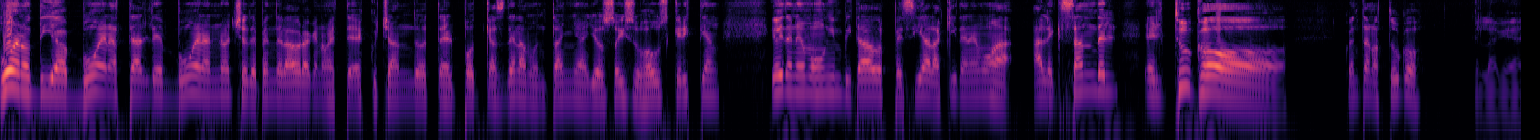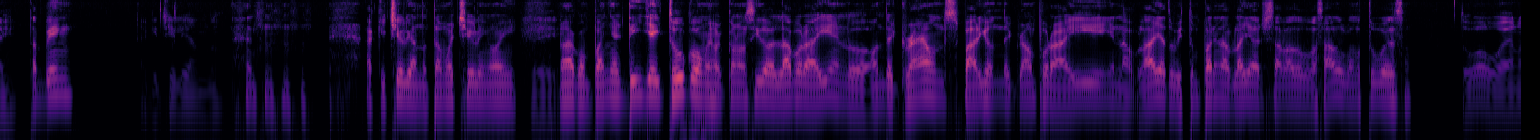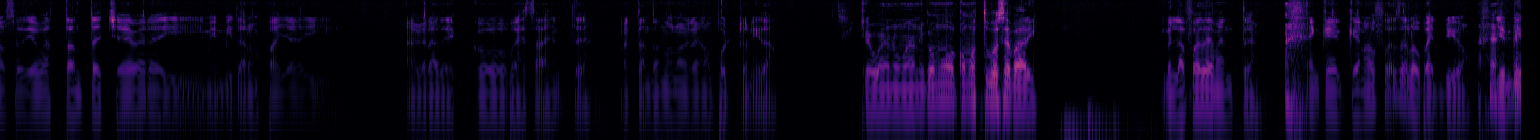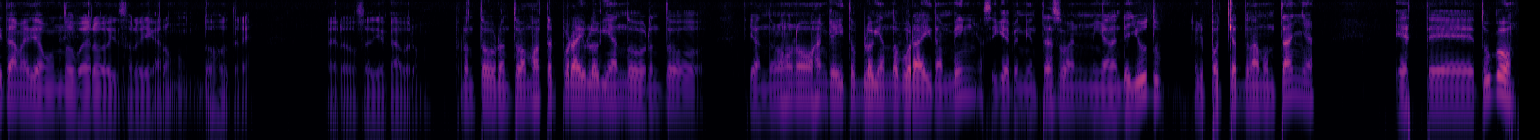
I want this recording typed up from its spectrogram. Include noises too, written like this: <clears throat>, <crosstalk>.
Buenos días, buenas tardes, buenas noches, depende de la hora que nos esté escuchando. Este es el podcast de la montaña. Yo soy su host Cristian y hoy tenemos un invitado especial. Aquí tenemos a Alexander el Tuco. Cuéntanos, Tuco. ¿Qué es la que hay? ¿Estás bien? Aquí chileando. <laughs> Aquí chileando, estamos chilling hoy. Sí. Nos acompaña el DJ Tuco, mejor conocido, ¿verdad? Por ahí en los undergrounds, party underground por ahí en la playa. ¿Tuviste un party en la playa el sábado pasado? ¿Cómo estuvo eso? Estuvo bueno, se dio bastante chévere y me invitaron para allá y agradezco pues, a esa gente. Me están dando una gran oportunidad. Qué bueno, mano. ¿Y cómo, cómo estuvo ese party? ¿Verdad? Fue demente. <laughs> en que el que no fue se lo perdió. Yo invité a medio mundo, pero solo llegaron dos o tres. Pero se dio cabrón. Pronto, pronto vamos a estar por ahí blogueando, pronto tirándonos unos hangueitos blogueando por ahí también. Así que pendiente de eso en mi canal de YouTube, el podcast de la montaña. Este, Tuco,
